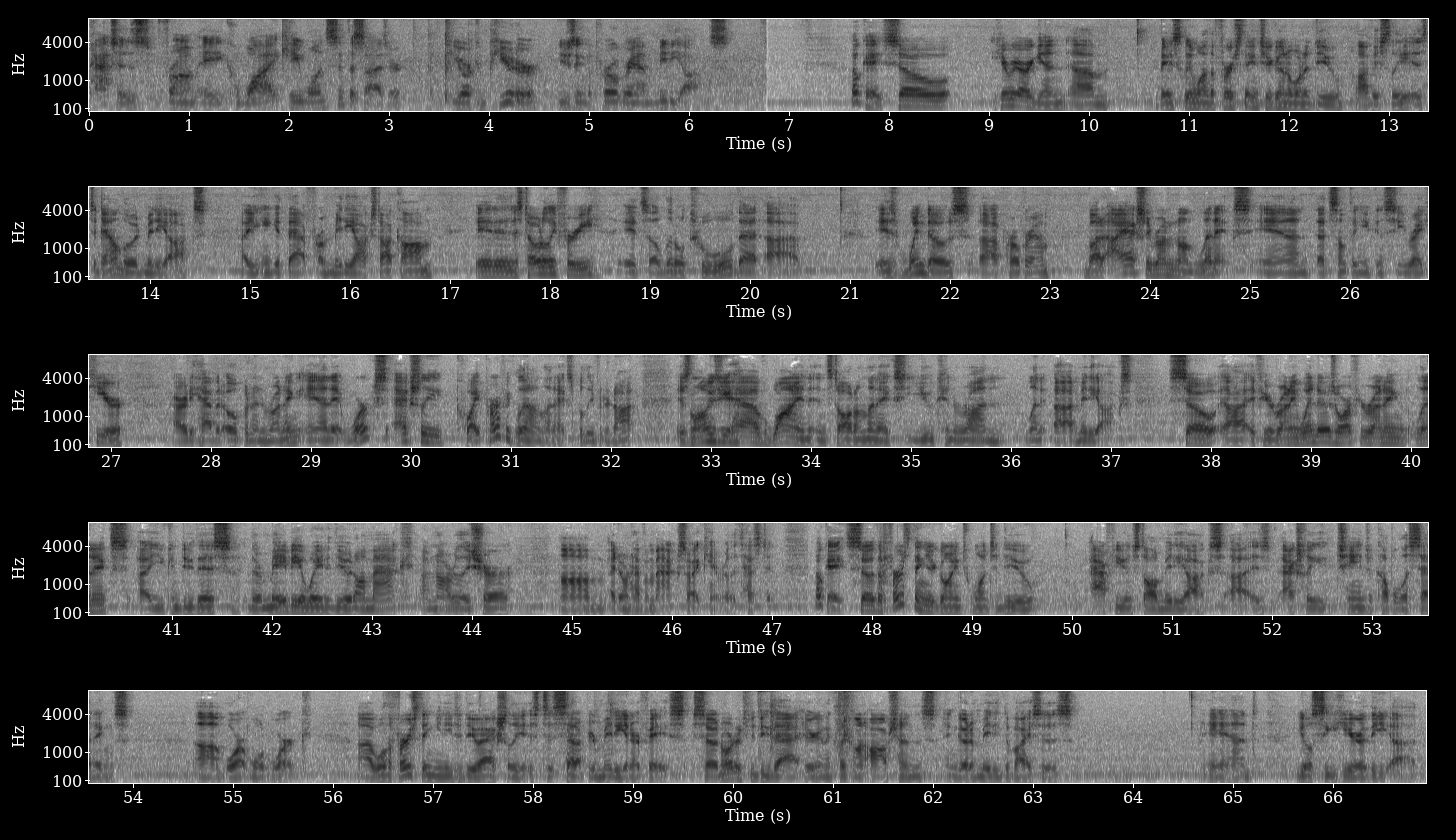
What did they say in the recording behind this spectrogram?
patches from a Kawai K1 synthesizer to your computer using the program MIDI-OX. Okay, so here we are again. Um, basically, one of the first things you're going to want to do, obviously, is to download MIDI-OX. Uh, you can get that from MIDIOX.com. It is totally free. It's a little tool that uh, is Windows uh, program but I actually run it on Linux, and that's something you can see right here. I already have it open and running, and it works actually quite perfectly on Linux, believe it or not. As long as you have Wine installed on Linux, you can run uh, MIDI-OX. So uh, if you're running Windows or if you're running Linux, uh, you can do this. There may be a way to do it on Mac. I'm not really sure. Um, I don't have a Mac, so I can't really test it. Okay, so the first thing you're going to want to do after you install MIDI-OX uh, is actually change a couple of settings um, or it won't work. Uh, well, the first thing you need to do actually is to set up your MIDI interface. So in order to do that, you're going to click on Options and go to MIDI Devices. And you'll see here the uh,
